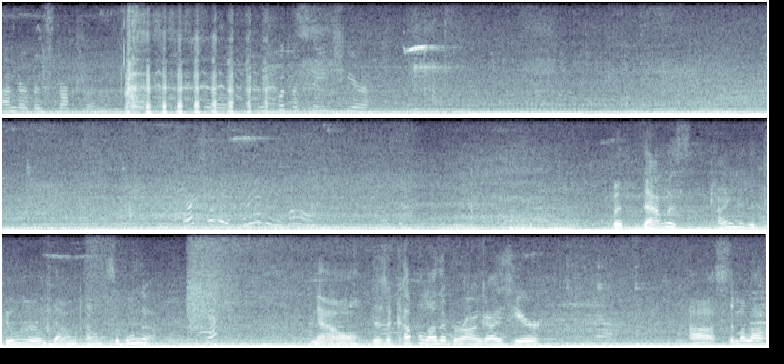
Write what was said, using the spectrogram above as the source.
under construction. so we put the stage here. Actually pretty, huh? But that was kind of the tour of downtown Sibonga. Yep. Now, there's a couple other barangays here. Yeah. Uh, Simala,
